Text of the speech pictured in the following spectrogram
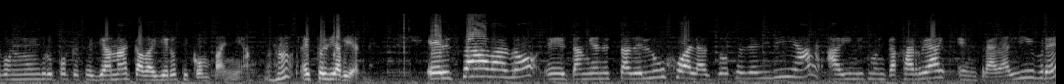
con un grupo que se llama Caballeros y Compañía. Esto el día viernes. El sábado eh, también está de lujo a las 12 del día, ahí mismo en Caja Real, entrada libre,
